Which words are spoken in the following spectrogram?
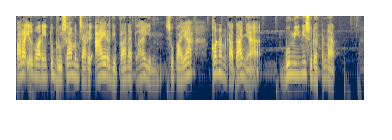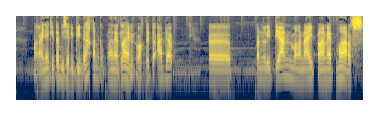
para ilmuwan itu berusaha mencari air di planet lain supaya konon katanya bumi ini sudah penat. Makanya kita bisa dipindahkan ke planet lain. Waktu itu ada eh, penelitian mengenai planet Mars.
